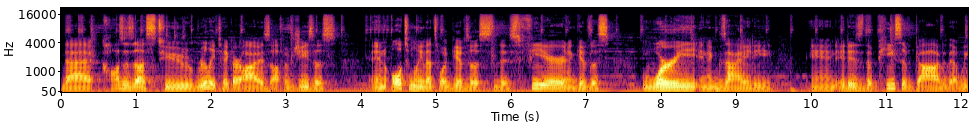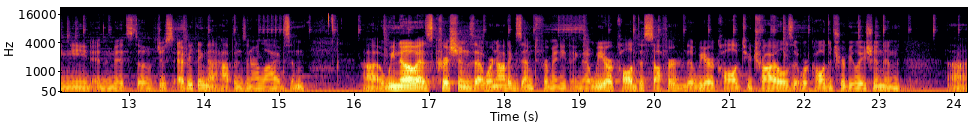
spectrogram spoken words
that causes us to really take our eyes off of Jesus. And ultimately, that's what gives us this fear and it gives us worry and anxiety. And it is the peace of God that we need in the midst of just everything that happens in our lives. And uh, we know as Christians that we're not exempt from anything, that we are called to suffer, that we are called to trials, that we're called to tribulation, and, uh,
